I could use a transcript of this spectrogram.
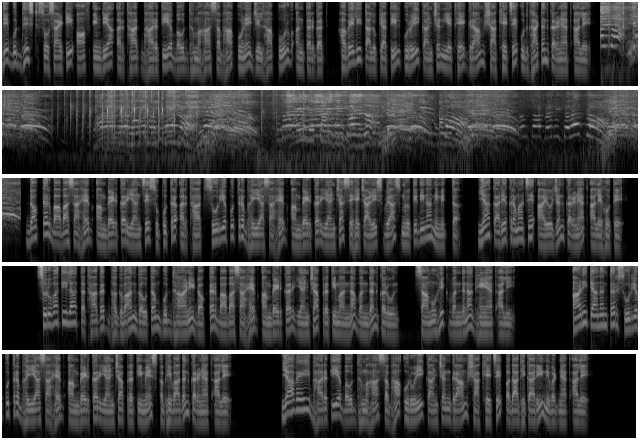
The Buddhist society of India अर्थात भारतीय बौद्ध महासभा पुणे जिल्हा पूर्व अंतर्गत हवेली तालुक्यातील पुरई कांचन येथे ग्राम शाखेचे उद्घाटन करण्यात आले Yeah! डॉक्टर बाबासाहेब आंबेडकर यांचे सुपुत्र अर्थात सूर्यपुत्र भैयासाहेब आंबेडकर यांच्या सेहेचाळीसव्या स्मृतिदिनानिमित्त या कार्यक्रमाचे आयोजन करण्यात आले होते. सुरुवातीला तथागत भगवान गौतम बुद्ध आणि डॉक्टर बाबासाहेब आंबेडकर यांच्या प्रतिमांना वंदन करून सामूहिक वंदना घेण्यात आली. आणि त्यानंतर सूर्यपुत्र भैयासाहेब आंबेडकर यांच्या प्रतिमेस अभिवादन करण्यात आले. यावेळी भारतीय बौद्ध महासभा उरुळी कांचन ग्राम शाखेचे पदाधिकारी निवडण्यात आले.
